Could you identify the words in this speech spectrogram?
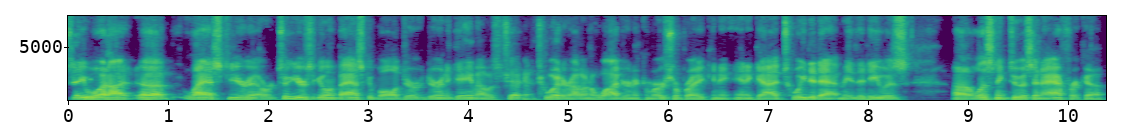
Tell you what, I uh, last year or two years ago in basketball dur- during a game, I was checking Twitter. I don't know why during a commercial break, and, and a guy tweeted at me that he was – uh, listening to us in Africa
